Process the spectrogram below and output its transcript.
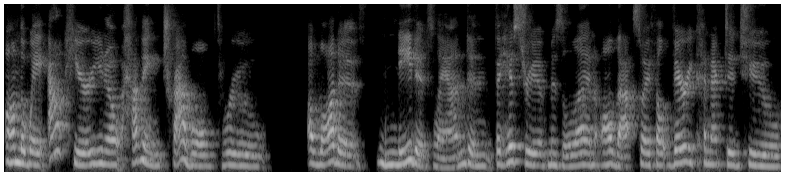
on the way out here you know having traveled through a lot of native land and the history of missoula and all that so i felt very connected to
